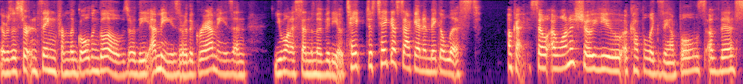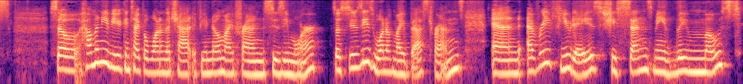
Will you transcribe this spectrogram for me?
there was a certain thing from the golden globes or the emmys or the grammys and you want to send them a video, take just take a second and make a list. Okay, so I want to show you a couple examples of this. So, how many of you can type a one in the chat if you know my friend Susie Moore? So, Susie's one of my best friends, and every few days she sends me the most.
